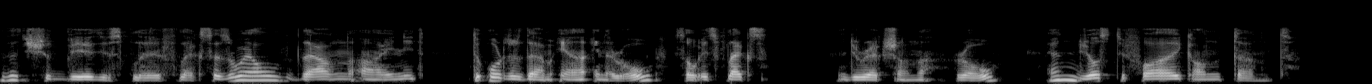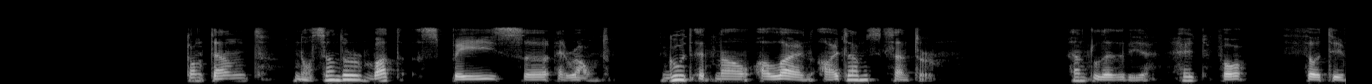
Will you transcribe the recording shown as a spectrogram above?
That should be display flex as well. Then I need to order them in, a row, so it's flex direction row and justify content. Content no center but space uh, around. Good and now align items center and let it be height for 30%.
